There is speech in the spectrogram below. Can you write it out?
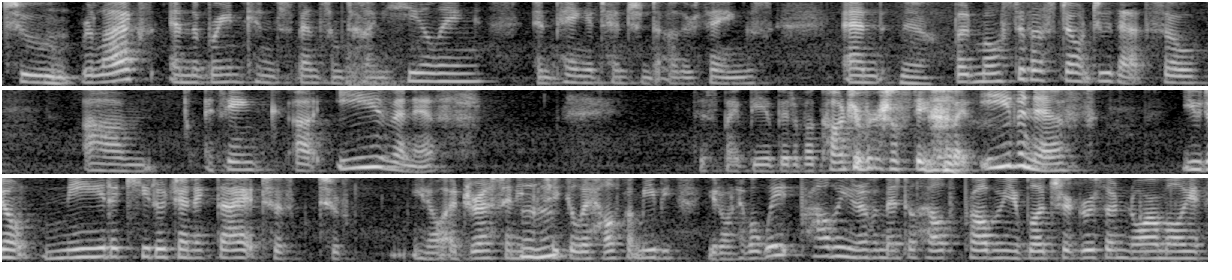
to relax, and the brain can spend some time healing and paying attention to other things. And Yeah. but most of us don't do that. So um, I think uh, even if this might be a bit of a controversial statement, but even if you don't need a ketogenic diet to, to you know, address any particular health problem, maybe you don't have a weight problem, you don't have a mental health problem, your blood sugars are normal, you-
